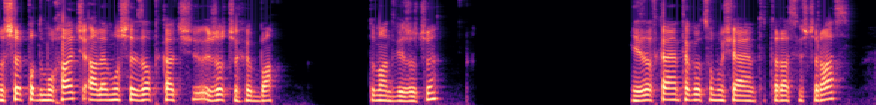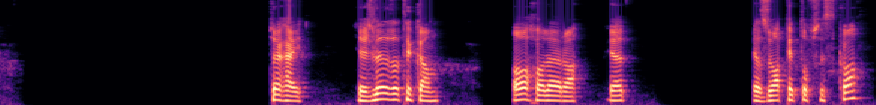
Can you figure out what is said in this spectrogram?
Muszę podmuchać, ale muszę zatkać rzeczy chyba. Tu mam dwie rzeczy. Nie zatkałem tego, co musiałem. To teraz jeszcze raz. Czekaj. Ja źle zatykam. O cholera. Ja, ja złapię to wszystko.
